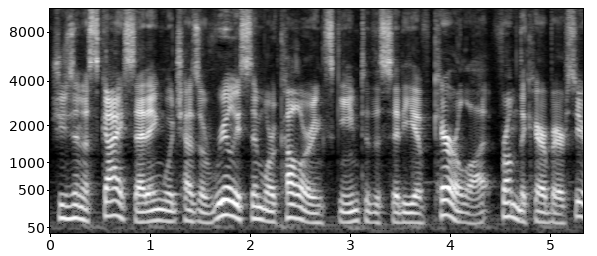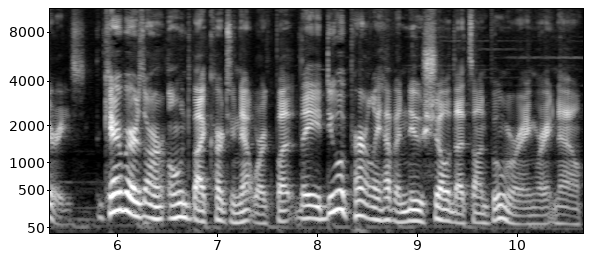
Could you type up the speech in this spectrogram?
She's in a sky setting which has a really similar coloring scheme to the city of Care-a-Lot from the Care Bear series. The Care Bears aren't owned by Cartoon Network, but they do apparently have a new show that's on Boomerang right now.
